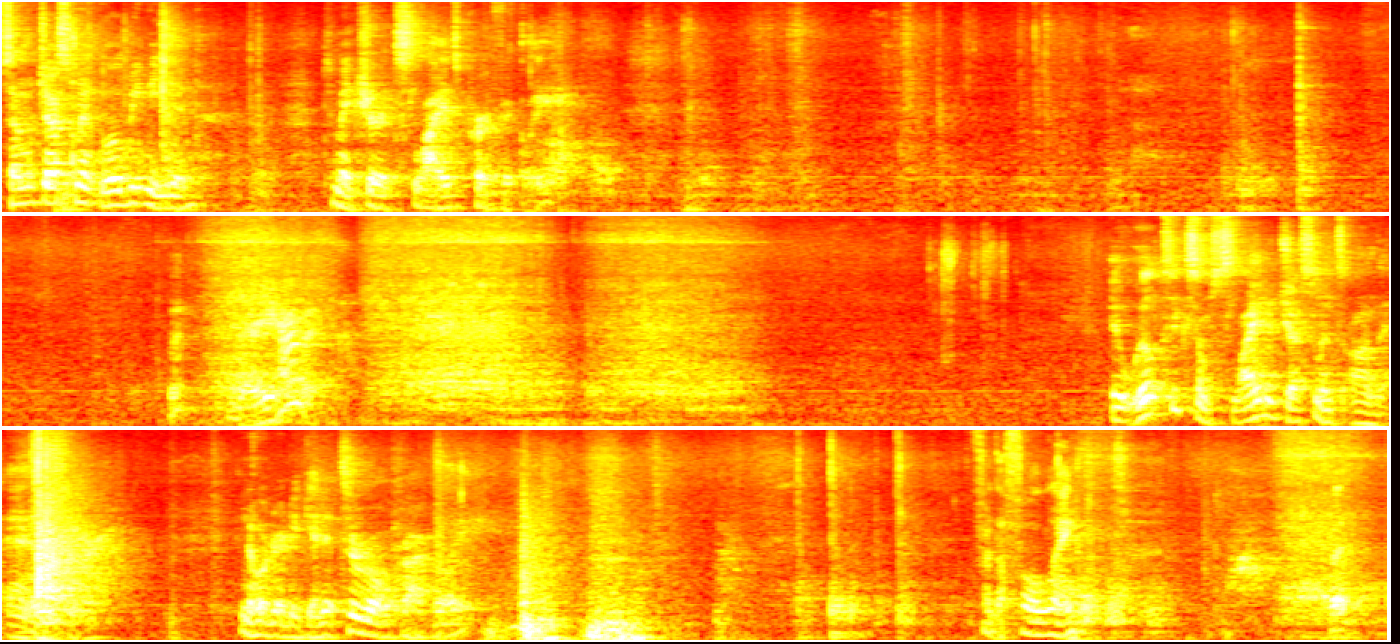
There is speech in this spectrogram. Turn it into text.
Some adjustment will be needed to make sure it slides perfectly. There you have it. It will take some slight adjustments on the ends here in order to get it to roll properly for the full length. But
